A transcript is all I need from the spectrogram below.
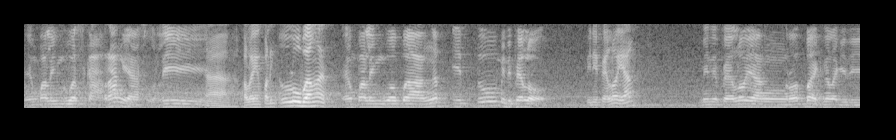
Yang paling gua sekarang ya Surly Nah, kalau yang paling lo banget, yang paling gua banget itu mini velo. Mini Velo yang? Mini velo yang road bike nih lagi di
